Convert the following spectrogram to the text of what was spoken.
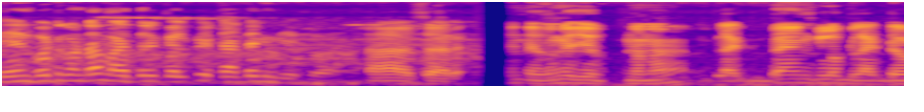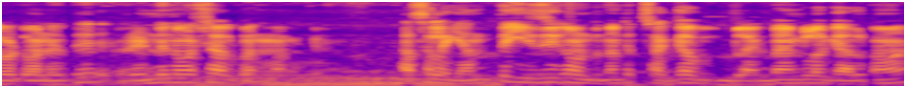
నేను పట్టుకుంటా మా ఇద్దరు కలిపి టడ్డకి తీసుకో. సరే. నిజంగా చెప్తున్నానా బ్లడ్ బ్యాంక్లో బ్లడ్ ఇవ్వడం అనేది రెండు నిమిషాల పని మనకి. అసలు ఎంత ఈజీగా ఉంటుందంటే చక్కగా బ్లడ్ బ్యాంక్లోకి వెళ్తామా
